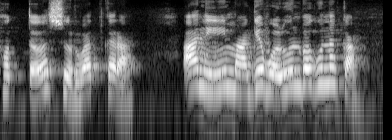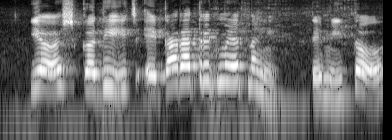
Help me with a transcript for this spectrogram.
फक्त सुरुवात करा आणि मागे वळून बघू नका. यश कधीच एका रात्रीत मिळत नाही. ते मिळतं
